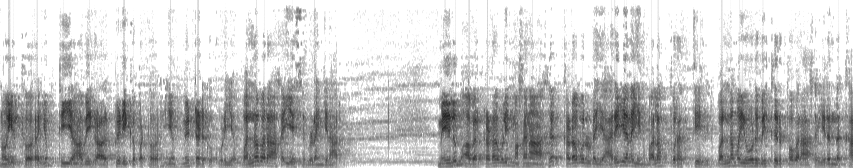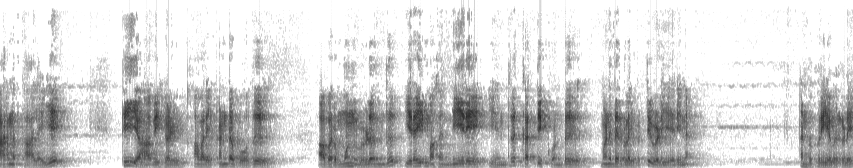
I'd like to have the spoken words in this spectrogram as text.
நோயுற்றோரையும் தீய ஆவிகளால் பீடிக்கப்பட்டோரையும் மீட்டெடுக்கக்கூடிய வல்லவராக இயேசு விளங்கினார். மேலும் அவர் கடவுளின் மகனாக கடவுளுடைய அரியணையின் வலப்புறத்தில் வல்லமையோடு வீற்றிருப்பவராக இருந்த காரணத்தாலேயே தீய ஆவிகள் அவரை கண்டபோது அவர் முன் விழுந்து இறைமகன் நீரே என்று கத்திக்கொண்டு மனிதர்களை விட்டு வெளியேறின. அன்புக்குரியவர்களே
